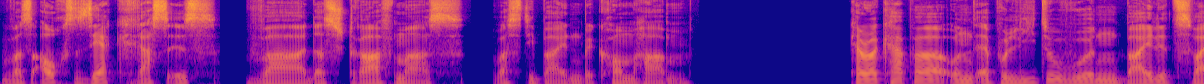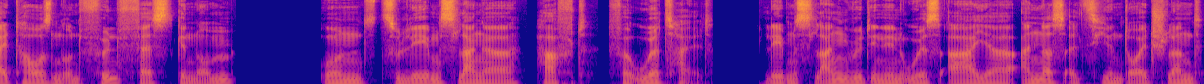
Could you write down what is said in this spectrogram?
Was auch sehr krass ist, war das Strafmaß, was die beiden bekommen haben. Caracappa und Eppolito wurden beide 2005 festgenommen und zu lebenslanger Haft verurteilt. Lebenslang wird in den USA ja anders als hier in Deutschland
